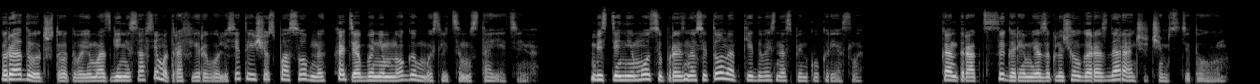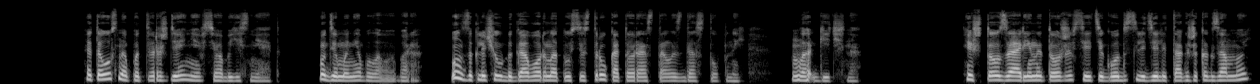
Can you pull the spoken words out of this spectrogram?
Радует, что твои мозги не совсем атрофировались, и ты еще способна хотя бы немного мыслить самостоятельно. Без тени эмоций произносит он, откидываясь на спинку кресла. Контракт с Игорем я заключил гораздо раньше, чем с Титовым. Это устное подтверждение все объясняет. У Димы не было выбора. Он заключил договор на ту сестру, которая осталась доступной. Логично. И что, за Ариной тоже все эти годы следили так же, как за мной?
